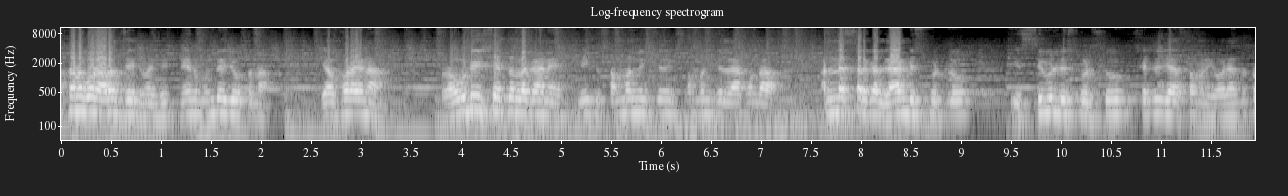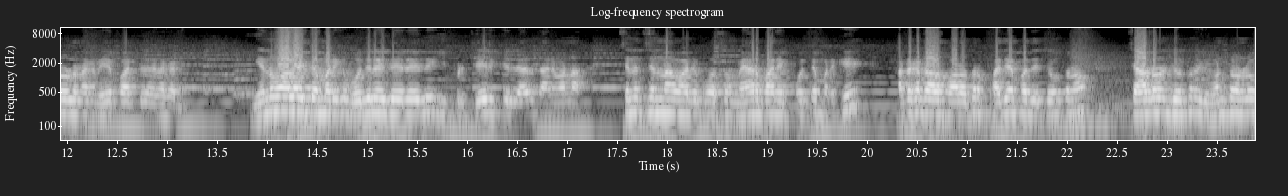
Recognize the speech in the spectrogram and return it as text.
అతను కూడా అరెస్ట్ చేయడం నేను ముందే చెబుతున్నా ఎవరైనా రౌడీ క్షేత్రంలో కానీ మీకు సంబంధించిన సంబంధించి లేకుండా అన్నెసరిగా ల్యాండ్ డిస్ప్యూట్లు ఈ సివిల్ డిస్ప్యూట్స్ సెటిల్ చేస్తామని వాళ్ళు ఎంత రోజులు ఉన్నా కానీ ఏ పార్టీలో అయినా కానీ ఇన్వాల్వ్ అయితే మనకి వదిలేదే లేదు. ఇప్పుడు జైలుకి వెళ్ళారు. దానివల్ల చిన్న చిన్న వాటి కోసం మెహర్బానీకి పోతే మనకి కటకటాల పాలవుతారు. పదే పదే చెబుతున్నాం. చాలా రోజులు చెబుతున్నాం. ఇది వన్ టౌన్లో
